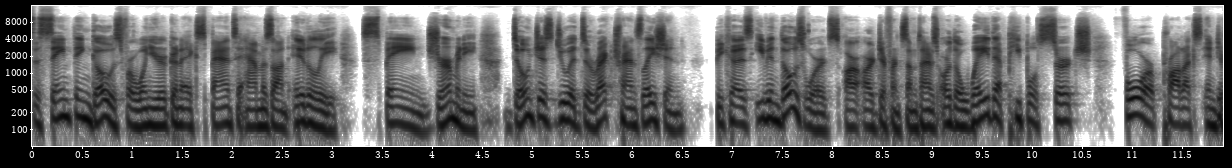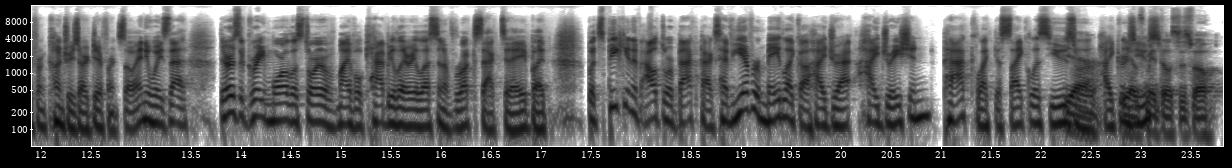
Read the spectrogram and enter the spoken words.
the same thing goes for when you're going to expand to Amazon, Italy, Spain, Germany. Don't just do a direct translation because even those words are, are different sometimes, or the way that people search for products in different countries are different. So, anyways, that there's a great moral of the story of my vocabulary lesson of rucksack today. But but speaking of outdoor backpacks, have you ever made like a hydra- hydration pack like the cyclists use yeah, or hikers use? yeah, use? Made those as well.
